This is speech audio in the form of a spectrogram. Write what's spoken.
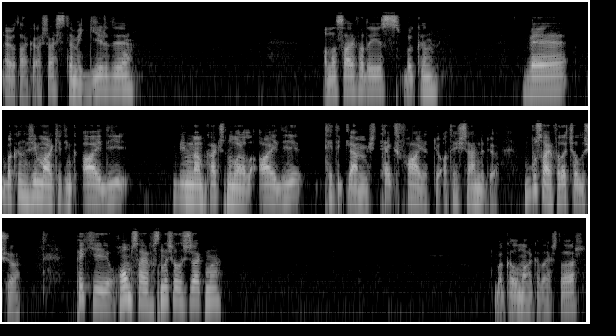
Evet arkadaşlar sisteme girdi. Ana sayfadayız. Bakın. Ve bakın remarketing ID bilmem kaç numaralı ID tetiklenmiş. Text fired diyor. Ateşlendi diyor. Bu sayfada çalışıyor. Peki home sayfasında çalışacak mı? Bakalım arkadaşlar.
